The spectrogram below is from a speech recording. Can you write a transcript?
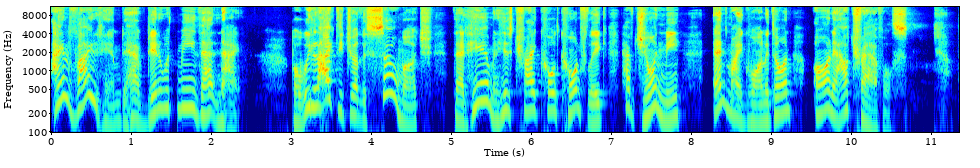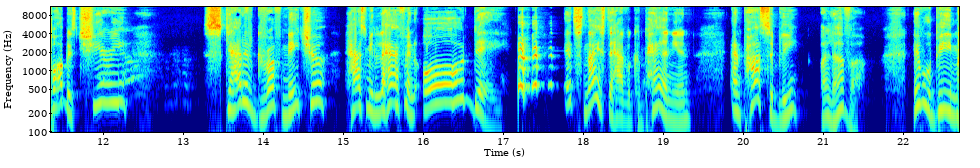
I invited him to have dinner with me that night. But we liked each other so much that him and his tricold cornflake have joined me and my iguanodon on our travels. Bob is cheery, scattered gruff nature has me laughing all day. it's nice to have a companion and possibly a lover. It will be m-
